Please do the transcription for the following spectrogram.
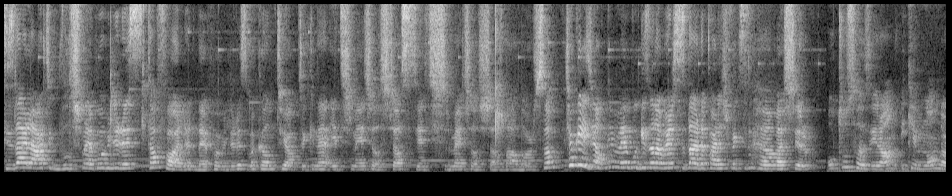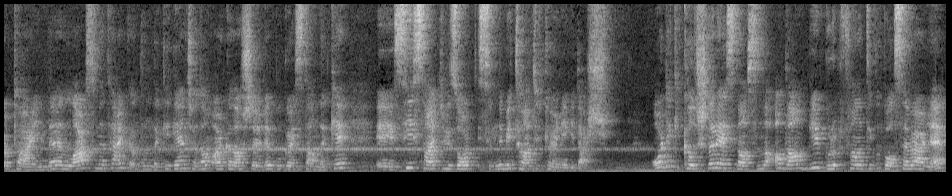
Sizlerle artık buluşma yapabiliriz. Kitap fuarlarında yapabiliriz. Bakalım TÜYAP'takine yetişmeye çalışacağız. Yetiştirmeye çalışacağız daha doğrusu. Çok heyecanlıyım ve bu güzel haberi sizlerle paylaşmak istedim. Hemen başlıyorum. 30 Haziran 2014 tarihinde Lars Metenk adındaki genç adam arkadaşlarıyla Bulgaristan'daki e, Seaside Resort isimli bir tatil köyüne gider. Oradaki kalışları esnasında adam bir grup fanatik futbol severle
